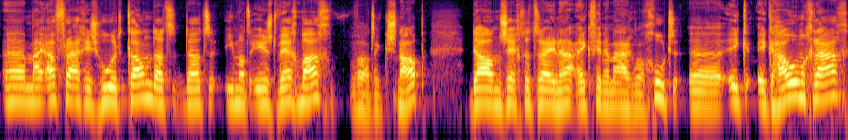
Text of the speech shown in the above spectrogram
eh, mij afvraag is hoe het kan dat, dat iemand eerst weg mag. Wat ik snap. Dan zegt de trainer, nou, ik vind hem eigenlijk wel goed. Eh, ik, ik hou hem graag.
